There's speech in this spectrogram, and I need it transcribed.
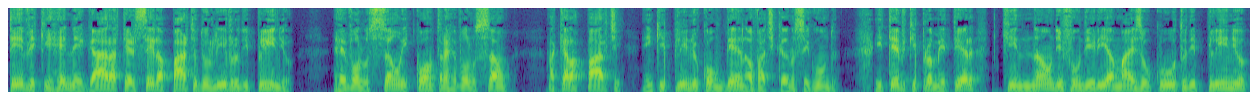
teve que renegar a terceira parte do livro de Plínio, Revolução e Contra-Revolução, aquela parte em que Plínio condena o Vaticano II, e teve que prometer que não difundiria mais o culto de Plínio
